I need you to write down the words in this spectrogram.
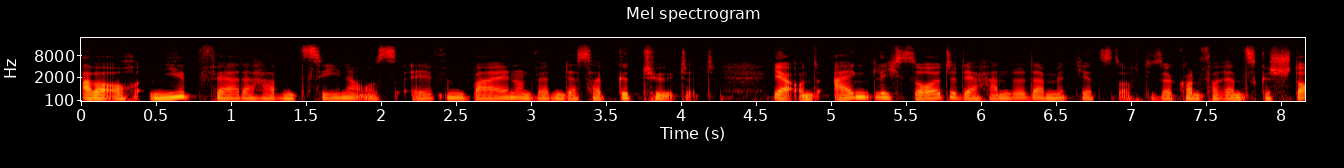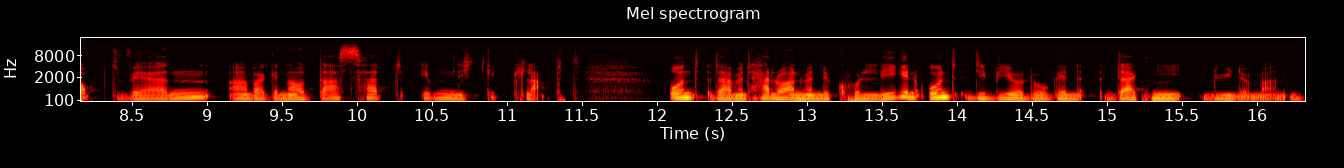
Aber auch Nilpferde haben Zähne aus Elfenbein und werden deshalb getötet. Ja, und eigentlich sollte der Handel damit jetzt auf dieser Konferenz gestoppt werden. Aber genau das hat eben nicht geklappt. Und damit hallo an meine Kollegin und die Biologin Dagny Lünemann.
